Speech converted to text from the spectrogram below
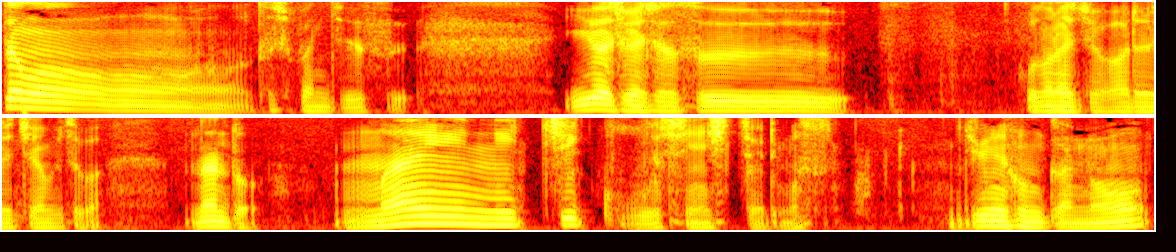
どうもー、トシパンチです。よろしくお願いします。このラジオ、あれれちゃんビトが、なんと、毎日更新しております。12分間の、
